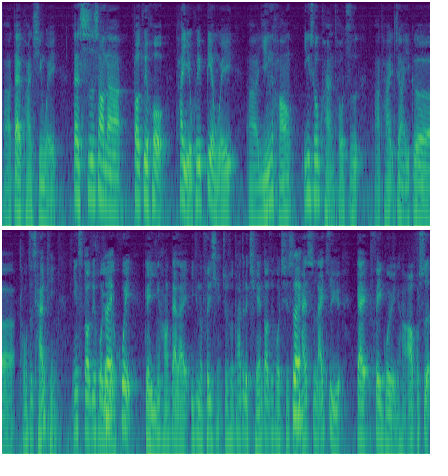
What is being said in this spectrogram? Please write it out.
啊贷款行为，但事实上呢，到最后它也会变为啊银行应收款投资啊它这样一个投资产品，因此到最后也会给银行带来一定的风险，就是说它这个钱到最后其实还是来自于该非国有银行，而不是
